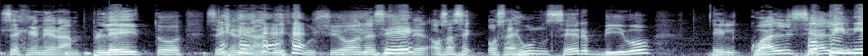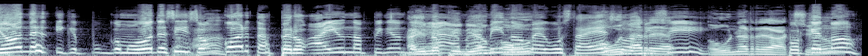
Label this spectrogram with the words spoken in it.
se generan pleitos, se generan discusiones, se genera- o, sea, se- o sea, es un ser vivo el cual se Opiniones y que como vos decís Ajá. son cortas, pero hay una opinión de hay una "Ah, opinión a mí o no me gusta o eso, una a mí sí. o una reacción ¿Por qué no?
